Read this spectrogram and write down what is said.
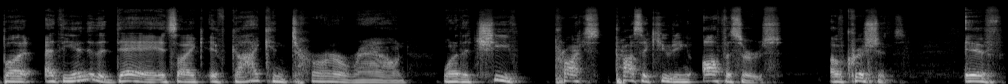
But at the end of the day, it's like if God can turn around one of the chief pros- prosecuting officers of Christians, if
